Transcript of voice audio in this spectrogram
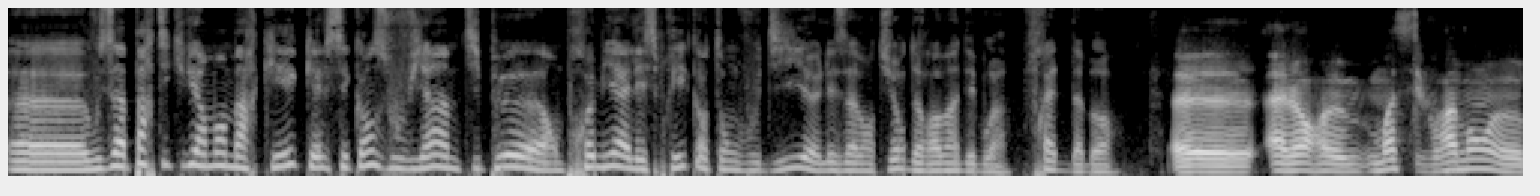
euh, vous a particulièrement marqué, quelle séquence vous vient un petit peu euh, en premier à l'esprit quand on vous dit les aventures de Romain Desbois. Fred d'abord. Alors moi c'est vraiment,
